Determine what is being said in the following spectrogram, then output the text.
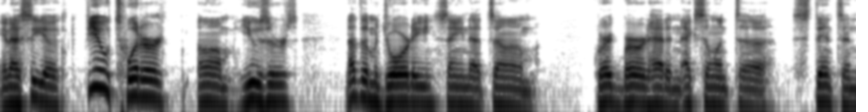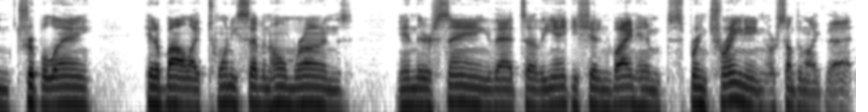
And I see a few Twitter um, users not the majority, saying that um, Greg Bird had an excellent uh, stint in AAA, hit about like 27 home runs, and they're saying that uh, the Yankees should invite him to spring training or something like that.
